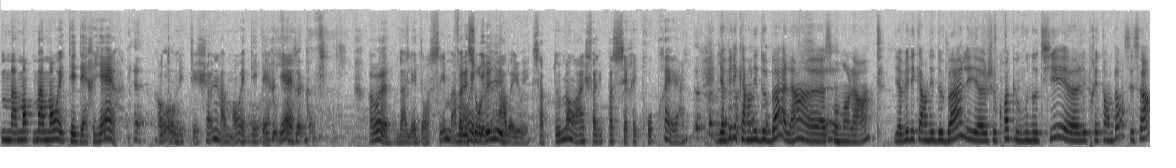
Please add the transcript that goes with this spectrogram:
maman, maman était derrière. Quand Oh. on était jeune, maman était On derrière. Ah ouais. On allait danser, maman Fallait était... surveiller. Ah oui, oui, exactement. Hein, il fallait pas se serrer trop près. Hein. Il y avait les carnets de balles hein, euh, à ce moment-là. hein. Il y avait les carnets de balles et euh, je crois que vous notiez euh, les prétendants, c'est ça?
